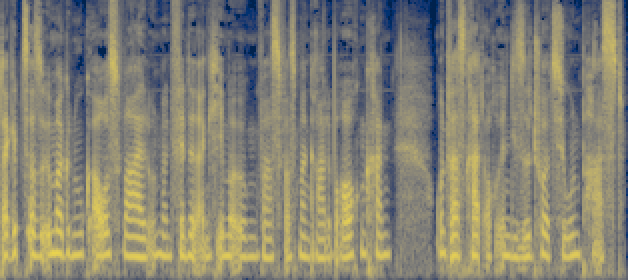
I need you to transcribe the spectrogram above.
da gibt's also immer genug Auswahl und man findet eigentlich immer irgendwas, was man gerade brauchen kann und was gerade auch in die Situation passt.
